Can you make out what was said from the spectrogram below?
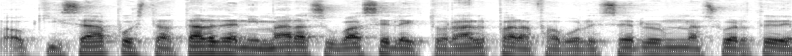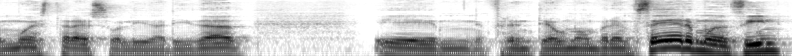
o, quizá pues, tratar de animar a su base electoral para favorecerlo en una suerte de muestra de solidaridad frente a un hombre enfermo, en fin.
